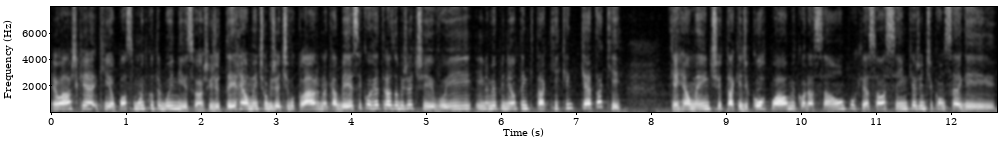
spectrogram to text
Eu acho que, é, que eu posso muito contribuir nisso. Eu acho que de ter realmente um objetivo claro na cabeça e correr atrás do objetivo. E, e na minha opinião, tem que estar aqui quem quer estar aqui. Quem realmente está aqui de corpo, alma e coração, porque é só assim que a gente consegue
